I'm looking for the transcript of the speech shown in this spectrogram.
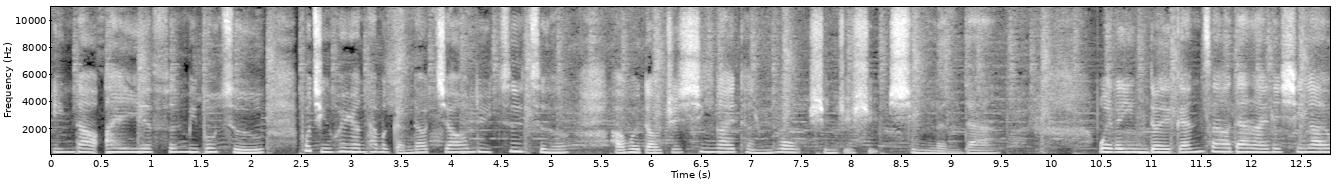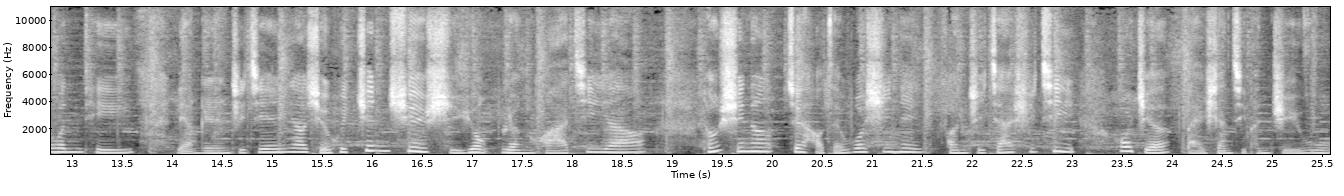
阴道艾叶分泌不足，不仅会让她们感到焦虑自责，还会导致性爱疼痛，甚至是性冷淡。为了应对干燥带来的性爱问题，两个人之间要学会正确使用润滑剂呀。同时呢，最好在卧室内放置加湿器，或者摆上几盆植物，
